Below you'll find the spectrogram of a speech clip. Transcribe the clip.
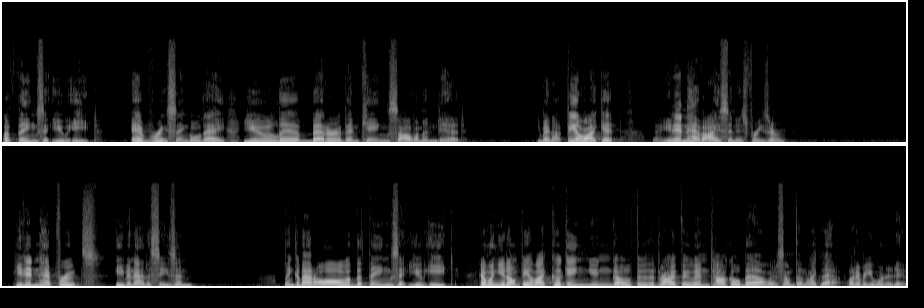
of things that you eat every single day. You live better than King Solomon did. You may not feel like it, he didn't have ice in his freezer. He didn't have fruits even out of season. Think about all of the things that you eat. And when you don't feel like cooking, you can go through the drive through in Taco Bell or something like that, whatever you want to do.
